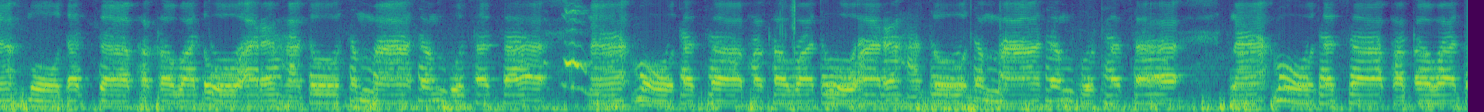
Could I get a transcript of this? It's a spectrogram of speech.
นะโมตัสสะภะคะวะโตอะระหะโตสัมมาสัมพุทธัสสะนะโมตัสสะภะคะวะโตอะระหะโตสัมมาสัมพุทธัสสะนะโมตัสสะภะคะวะโต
